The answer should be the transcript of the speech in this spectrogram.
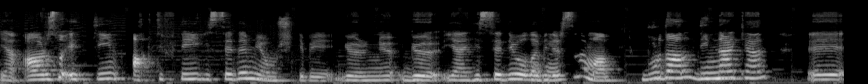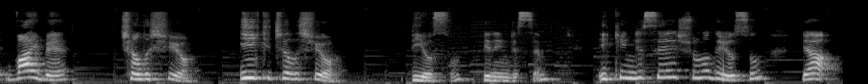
yani arzu ettiğin aktifliği hissedemiyormuş gibi görünüyor gö, yani hissediyor olabilirsin Hı-hı. ama buradan dinlerken e, vay be çalışıyor. İyi ki çalışıyor diyorsun birincisi. İkincisi şunu diyorsun ya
